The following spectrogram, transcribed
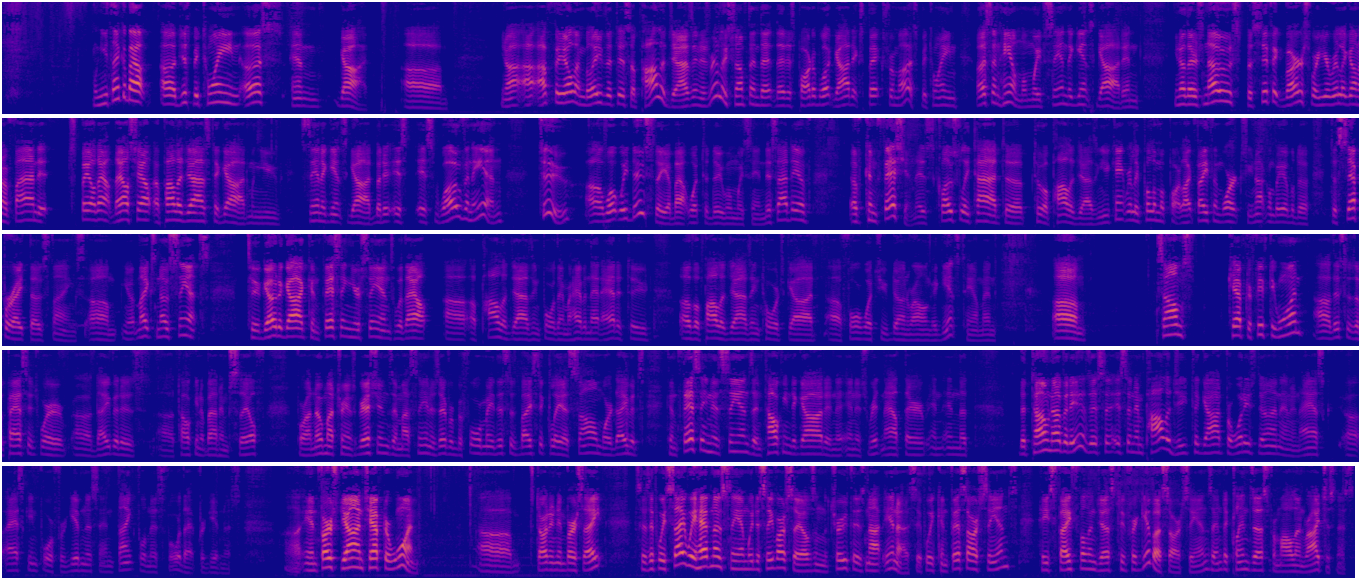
When you think about uh, just between us and God, uh, you know, I, I, feel and believe that this apologizing is really something that, that is part of what God expects from us between us and Him when we've sinned against God. And you know, there's no specific verse where you're really going to find it spelled out. Thou shalt apologize to God when you sin against God, but it's it's woven in to uh, what we do see about what to do when we sin. This idea of of confession is closely tied to to apologizing. You can't really pull them apart. Like faith and works, you're not going to be able to to separate those things. Um, you know, it makes no sense to go to God confessing your sins without uh, apologizing for them or having that attitude of apologizing towards God uh, for what you've done wrong against Him. And um, Psalms chapter 51, uh, this is a passage where uh, David is uh, talking about himself. For I know my transgressions and my sin is ever before me. This is basically a psalm where David's confessing his sins and talking to God, and, and it's written out there. And, and the the tone of it is it's, a, it's an apology to God for what He's done and an ask uh, asking for forgiveness and thankfulness for that forgiveness. Uh, in First John chapter one, uh, starting in verse eight, says, "If we say we have no sin, we deceive ourselves, and the truth is not in us. If we confess our sins, He's faithful and just to forgive us our sins and to cleanse us from all unrighteousness."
